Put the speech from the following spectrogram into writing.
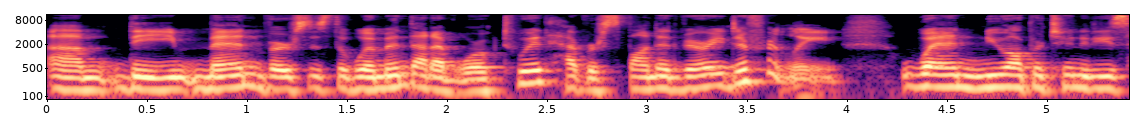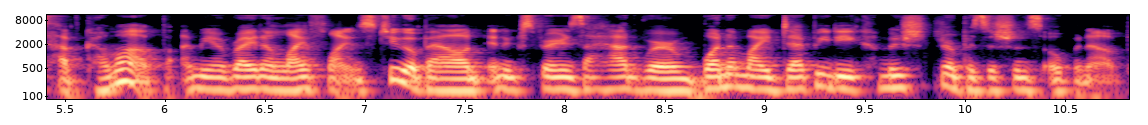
um, the men versus the women that I've worked with have responded very differently when new opportunities have come up. I mean, I write in Lifelines too about an experience I had where one of my deputy commissioner positions open up,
